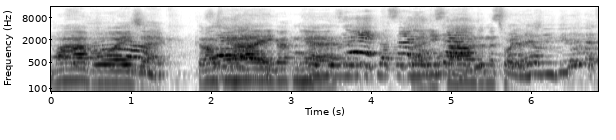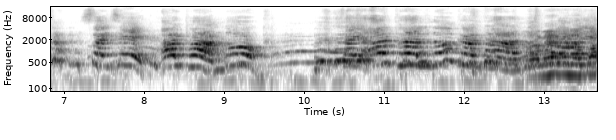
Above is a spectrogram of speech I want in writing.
My boy Zach. Kan me nie hy got in here. Zach, Zach, And he say found in the toilet. How did he get in it?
